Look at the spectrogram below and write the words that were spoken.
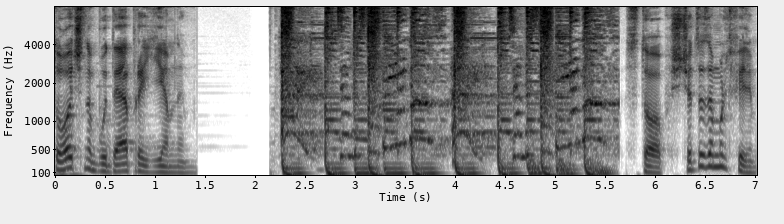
точно буде приємним. Стоп, що це за мультфільм?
